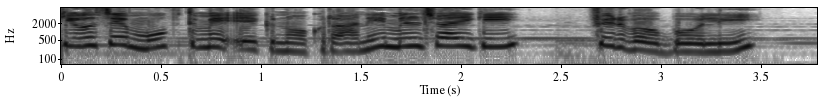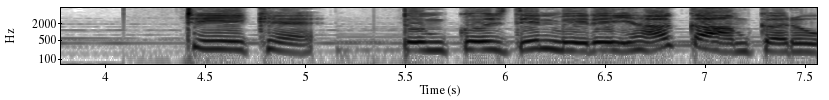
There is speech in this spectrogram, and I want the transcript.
कि उसे मुफ़्त में एक नौकरानी मिल जाएगी। फिर वो बोली ठीक है तुम कुछ दिन मेरे यहाँ काम करो।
